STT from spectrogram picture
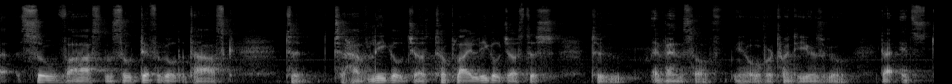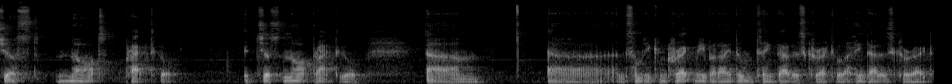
a, so vast and so difficult a task to to have legal just to apply legal justice to events of you know over 20 years ago that it's just not practical. It's just not practical. Um, uh, and somebody can correct me, but I don't think that is correct. Well, I think that is correct.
